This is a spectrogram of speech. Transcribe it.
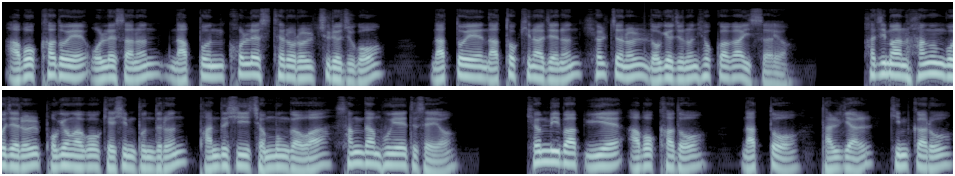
아보카도의 올레산은 나쁜 콜레스테롤을 줄여주고 낫또의 나토키나제는 혈전을 녹여주는 효과가 있어요. 하지만 항응고제를 복용하고 계신 분들은 반드시 전문가와 상담 후에 드세요. 현미밥 위에 아보카도, 낫또, 달걀, 김가루,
